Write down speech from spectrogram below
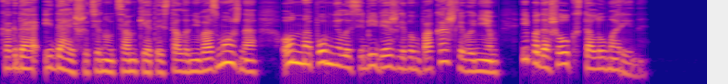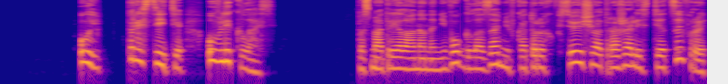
Когда и дальше тянуть с анкетой стало невозможно, он напомнил о себе вежливым покашливанием и подошел к столу Марины. «Ой, простите, увлеклась». Посмотрела она на него глазами, в которых все еще отражались те цифры,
